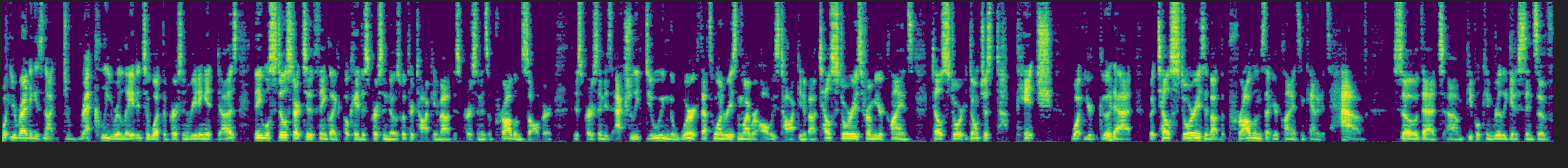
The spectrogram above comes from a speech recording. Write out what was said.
what you're writing is not directly related to what the person reading it does, they will still start to think like, okay, this person knows what they're talking about. This person is a problem solver. This person is actually doing the work. That's one reason why we're always talking about tell stories from your clients. Tell story. Don't just pitch what you're good at, but tell stories about the problems that your clients and candidates have so that um, people can really get a sense of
